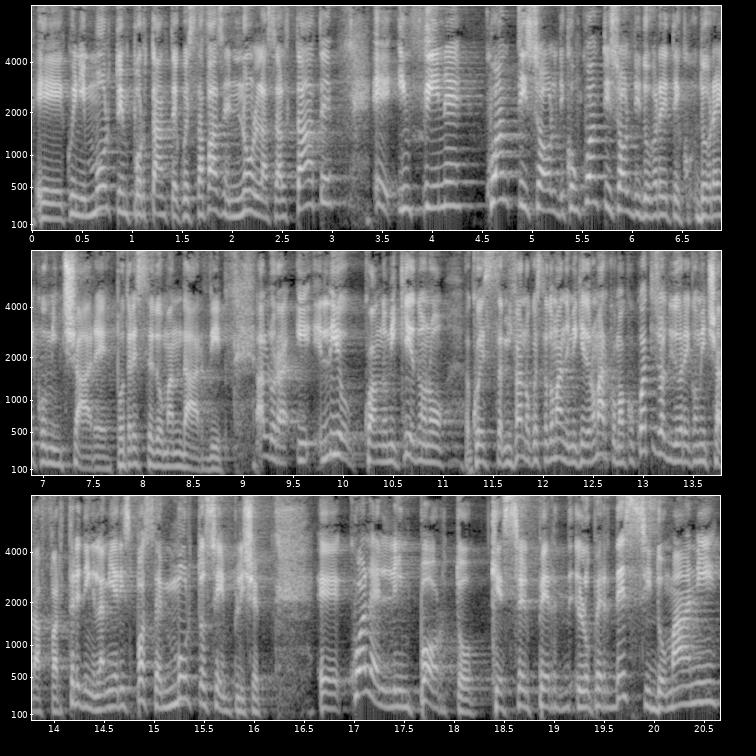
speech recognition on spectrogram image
E quindi molto importante questa fase, non la saltate e infine quanti soldi, con quanti soldi dovrete, dovrei cominciare? Potreste domandarvi. Allora, io quando mi chiedono questa, mi fanno questa domanda e mi chiedono Marco, ma con quanti soldi dovrei cominciare a fare trading? La mia risposta è molto semplice. Eh, qual è l'importo che se lo perdessi domani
